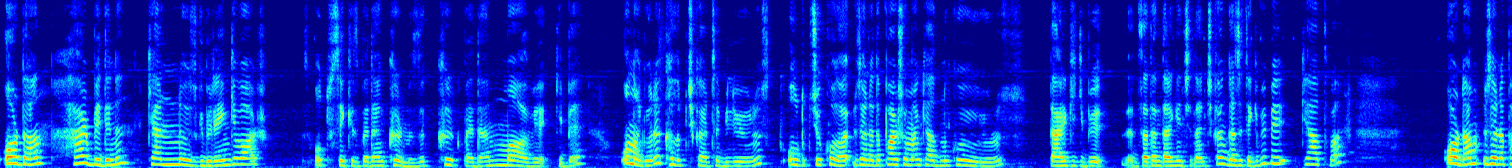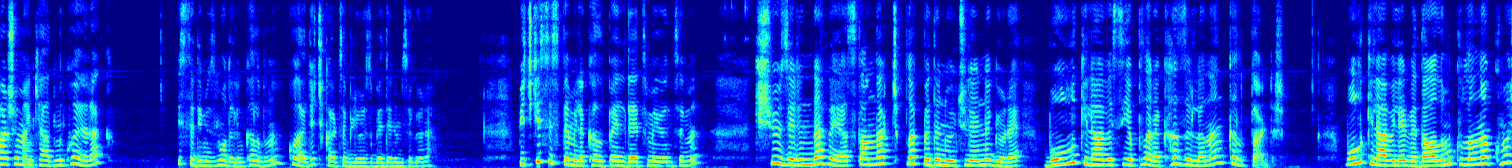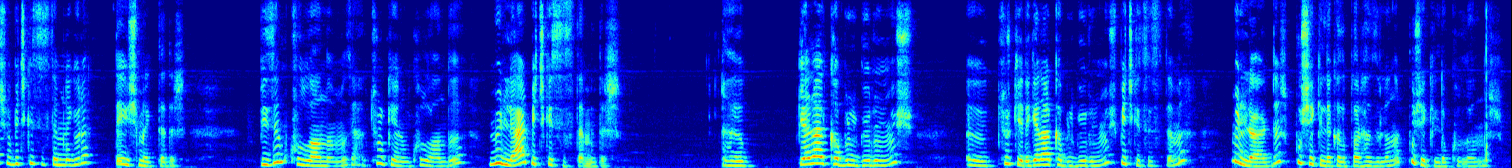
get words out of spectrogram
Oradan her bedenin kendine özgü bir rengi var. 38 beden kırmızı, 40 beden mavi gibi. Ona göre kalıp çıkartabiliyoruz. Oldukça kolay. Üzerine de parşömen kağıdını koyuyoruz. Dergi gibi zaten derginin içinden çıkan gazete gibi bir kağıt var. Oradan üzerine parşömen kağıdını koyarak istediğimiz modelin kalıbını kolayca çıkartabiliyoruz bedenimize göre. Biçki sistemiyle kalıp elde etme yöntemi kişi üzerinde veya standart çıplak beden ölçülerine göre bolluk ilavesi yapılarak hazırlanan kalıplardır. Bolluk ilaveleri ve dağılımı kullanılan kumaş ve biçki sistemine göre değişmektedir. Bizim kullandığımız yani Türkiye'nin kullandığı Müller biçki sistemidir. Ee, genel kabul görülmüş e, Türkiye'de genel kabul görülmüş biçki sistemi Müller'dir. Bu şekilde kalıplar hazırlanır, bu şekilde kullanılır.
